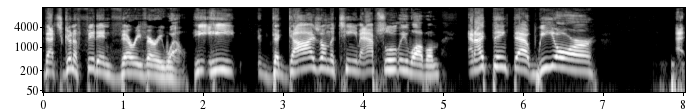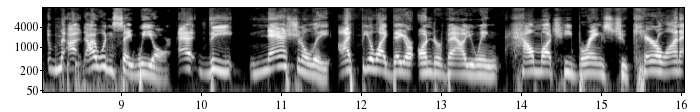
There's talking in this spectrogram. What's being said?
that's going to fit in very, very well. He he, the guys on the team absolutely love him, and I think that we are. I, I wouldn't say we are at the nationally. I feel like they are undervaluing how much he brings to Carolina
